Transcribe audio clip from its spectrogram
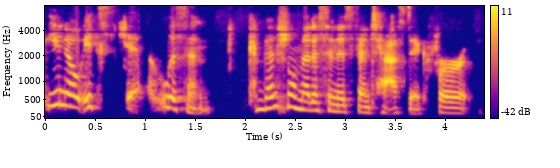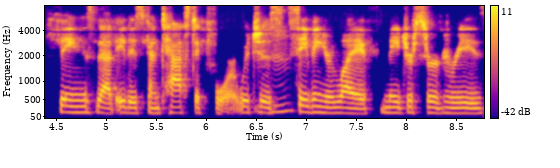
you know, it's listen. Conventional medicine is fantastic for things that it is fantastic for, which mm-hmm. is saving your life, major surgeries,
